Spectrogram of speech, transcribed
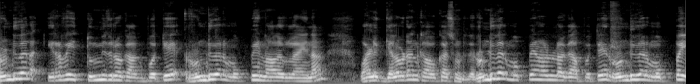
రెండు వేల ఇరవై తొమ్మిదిలో కాకపోతే రెండు వేల ముప్పై నాలుగులో అయినా వాళ్ళు గెలవడానికి అవకాశం ఉంటుంది. రెండు వేల ముప్పై నాలుగులో కాకపోతే రెండు వేల ముప్పై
